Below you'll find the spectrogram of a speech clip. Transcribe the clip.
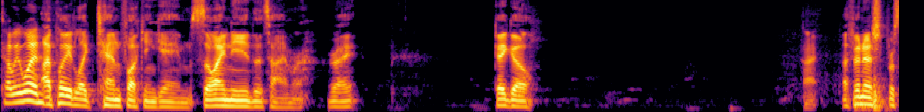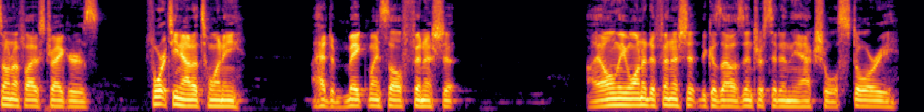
Tell me when. I played like 10 fucking games, so I need the timer, right? Okay, go. All right. I finished Persona 5 Strikers 14 out of 20. I had to make myself finish it. I only wanted to finish it because I was interested in the actual story.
